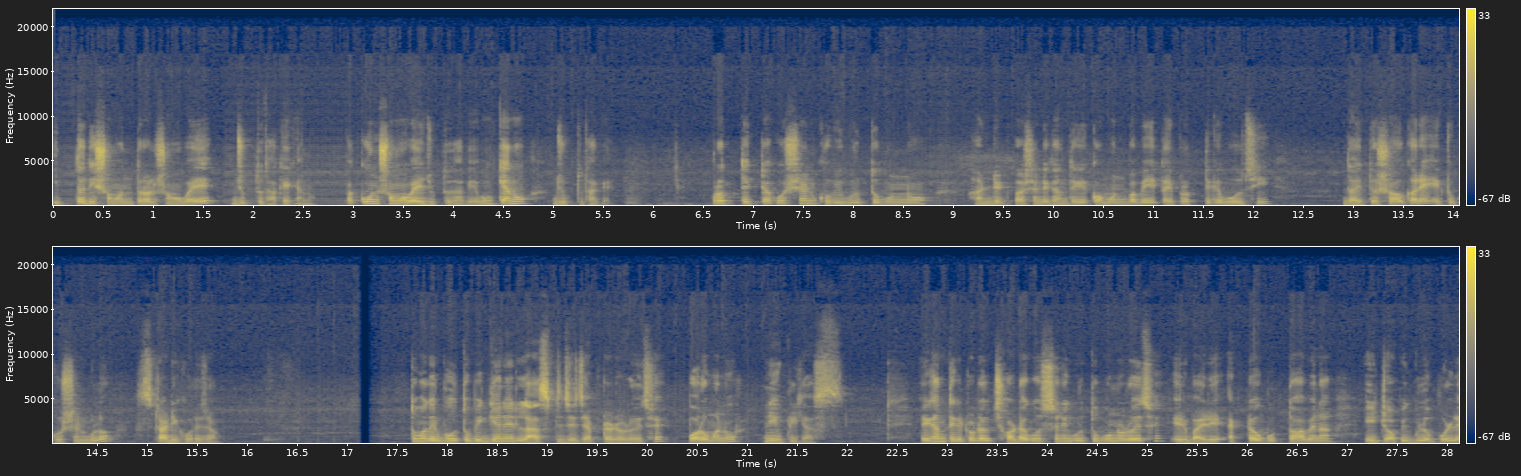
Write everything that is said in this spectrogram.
ইত্যাদি সমান্তরাল সমবায়ে যুক্ত থাকে কেন? বা কোন সমবায়ে যুক্ত থাকে এবং কেন যুক্ত থাকে? প্রত্যেকটা কোশ্চেন খুবই গুরুত্বপূর্ণ। হান্ড্রেড পার্সেন্ট এখান থেকে কমন পাবে, তাই প্রত্যেকে বলছি দায়িত্ব সহকারে একটু কোশ্চেনগুলো স্টাডি করে যাও। তোমাদের ভৌতবিজ্ঞানের লাস্ট যে চ্যাপ্টারটা রয়েছে, পরমাণুর নিউক্লিয়াস এখান থেকে টোটাল ছটা কোশ্চেনই গুরুত্বপূর্ণ রয়েছে, এর বাইরে একটাও পড়তে হবে না। এই টপিকগুলো পড়লে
